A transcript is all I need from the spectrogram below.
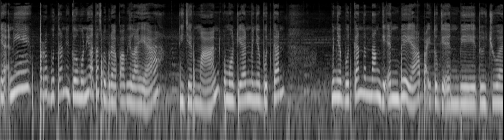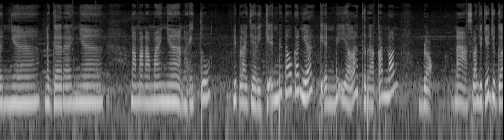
Yakni perebutan hegemoni atas beberapa wilayah di Jerman, kemudian menyebutkan menyebutkan tentang GNB ya, apa itu GNB, tujuannya, negaranya, nama-namanya. Nah, itu dipelajari. GNB tahu kan ya? GNB ialah gerakan non blok. Nah, selanjutnya juga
